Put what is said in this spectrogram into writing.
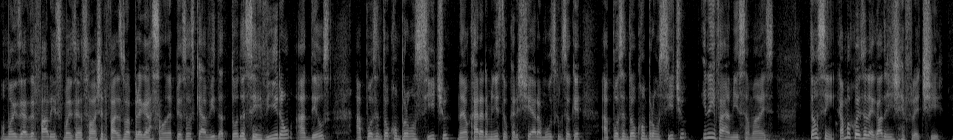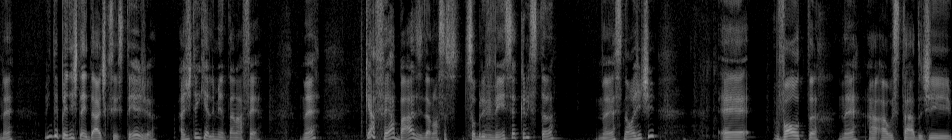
o Moisés ele fala isso. Moisés Rocha ele faz uma pregação, né? Pessoas que a vida toda serviram a Deus, aposentou, comprou um sítio, né? O cara era ministro da Eucaristia, era músico, não sei o quê. Aposentou, comprou um sítio e nem vai à missa mais. Então, assim, é uma coisa legal da gente refletir, né? Independente da idade que você esteja, a gente tem que alimentar na fé, né? Porque a fé é a base da nossa sobrevivência cristã, né? Senão a gente é, volta né, ao estado de.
